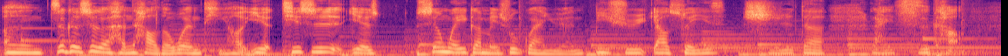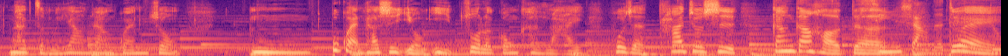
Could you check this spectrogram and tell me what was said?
嗯，这个是个很好的问题哈，也其实也。身为一个美术馆员，必须要随时的来思考，那怎么样让观众，嗯，不管他是有意做了功课来，或者他就是刚刚好的欣赏的态度，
